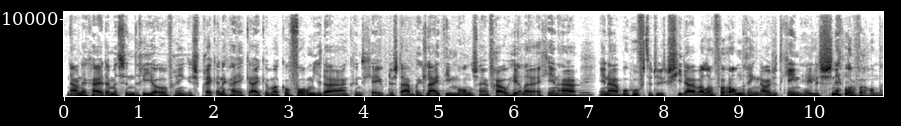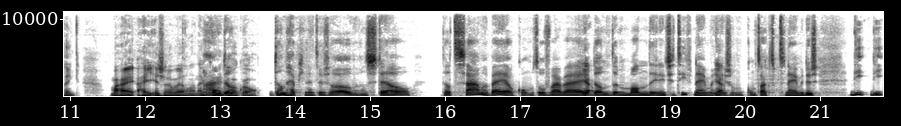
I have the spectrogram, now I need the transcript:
Nou, dan ga je daar met z'n drieën over in gesprek en dan ga je kijken welke vorm je daaraan kunt geven. Dus daar begeleidt die man zijn vrouw heel erg in haar, in haar behoeften. Dus ik zie daar wel een verandering. Nou is het geen hele snelle verandering, maar hij, hij is er wel en hij maar komt dan, er ook wel. dan heb je het dus wel over een stel dat samen bij jou komt. Of waarbij Ja. dan de man de initiatiefnemer Ja. is om contact op te nemen. Dus die, die,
